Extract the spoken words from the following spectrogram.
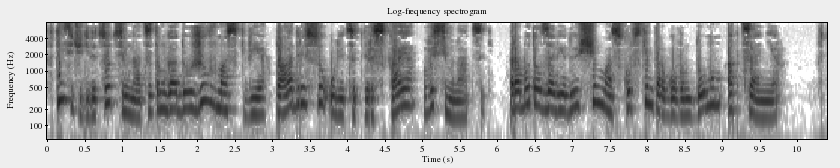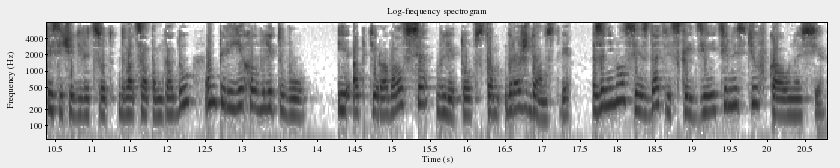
В 1917 году жил в Москве по адресу улица Тверская, 18. Работал заведующим Московским торговым домом «Акционер». В 1920 году он переехал в Литву и обтировался в литовском гражданстве, занимался издательской деятельностью в Каунасе.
